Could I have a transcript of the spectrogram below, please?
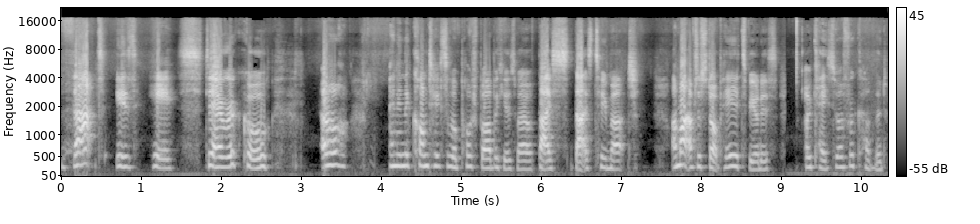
that is hysterical. Oh, and in the context of a posh barbecue as well, that is that is too much. I might have to stop here to be honest. Okay, so I've recovered.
